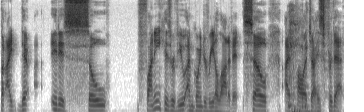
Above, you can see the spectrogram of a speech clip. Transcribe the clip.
but I there it is so funny, his review. I'm going to read a lot of it. So I apologize for that.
